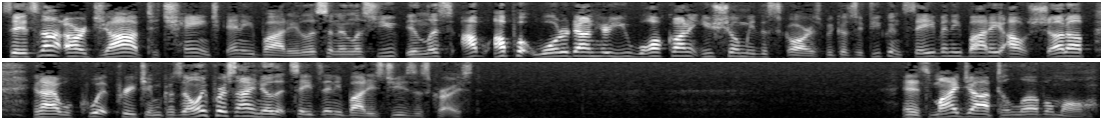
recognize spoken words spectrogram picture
See, it's not our job to change anybody. Listen, unless you, unless I'll, I'll, put water down here, you walk on it, you show me the scars. Because if you can save anybody, I'll shut up and I will quit preaching. Because the only person I know that saves anybody is Jesus Christ. And it's my job to love them all,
